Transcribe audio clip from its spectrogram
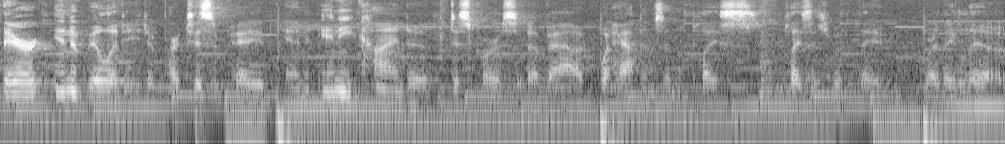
their inability to participate in any kind of discourse about what happens in the place, places where they, where they live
